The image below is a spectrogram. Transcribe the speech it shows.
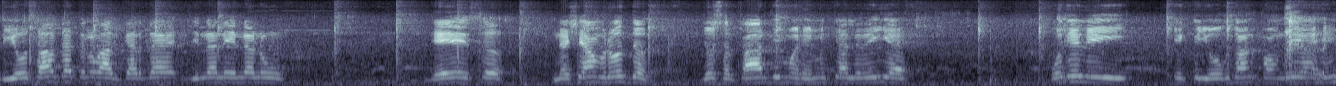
ਡੀਓ ਸਾਹਿਬ ਦਾ ਧੰਨਵਾਦ ਕਰਦਾ ਜਿਨ੍ਹਾਂ ਨੇ ਇਹਨਾਂ ਨੂੰ ਇਸ ਨਸ਼ਿਆਂ ਵਿਰੁੱਧ ਜੋ ਸਰਕਾਰ ਦੀ ਮੁਹਿੰਮ ਚੱਲ ਰਹੀ ਹੈ, ਉਹਦੇ ਲਈ ਇੱਕ ਯੋਗਦਾਨ ਪਾਉਂਦੇ ਆ ਇਹ।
